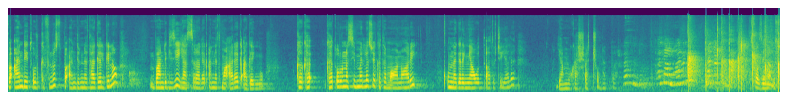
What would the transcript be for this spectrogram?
በአንድ የጦር ክፍል ውስጥ በአንድነት አገልግለው በአንድ ጊዜ የአስር አለቃነት ማዕረግ አገኙ። ከጦርነት ሲመለሱ የከተማዋ ነዋሪ ቁም ነገረኛ ወጣቶች እያለ ያሞካሻቸው ነበር። እሷ ዜና እሷ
